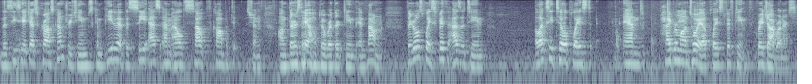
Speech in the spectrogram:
The CCHS cross country teams competed at the CSML South competition on Thursday, October 13th in Fountain. The girls placed fifth as a team. Alexi Till placed and Piper Montoya placed 15th. Great job, runners.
